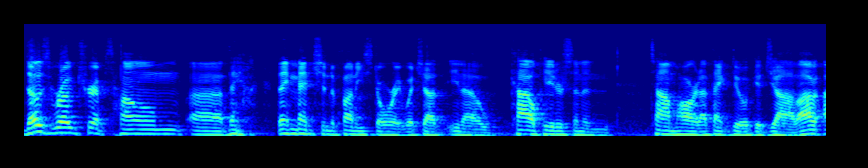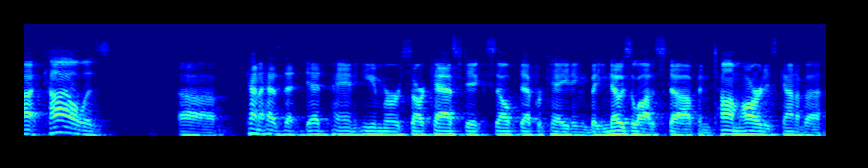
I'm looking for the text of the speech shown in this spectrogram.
those road trips home, uh, they they mentioned a funny story, which I you know Kyle Peterson and Tom Hart I think do a good job. I, I, Kyle is uh, kind of has that deadpan humor, sarcastic, self-deprecating, but he knows a lot of stuff. And Tom Hart is kind of a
